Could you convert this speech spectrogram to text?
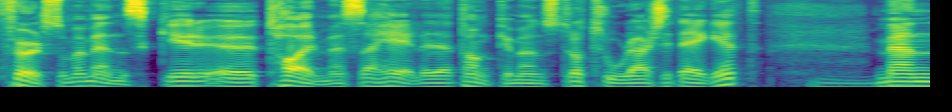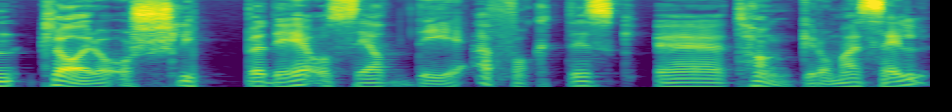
følsomme mennesker eh, tar med seg hele det tankemønsteret og tror det er sitt eget, men klarer å slippe det og se at det er faktisk eh, tanker om meg selv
